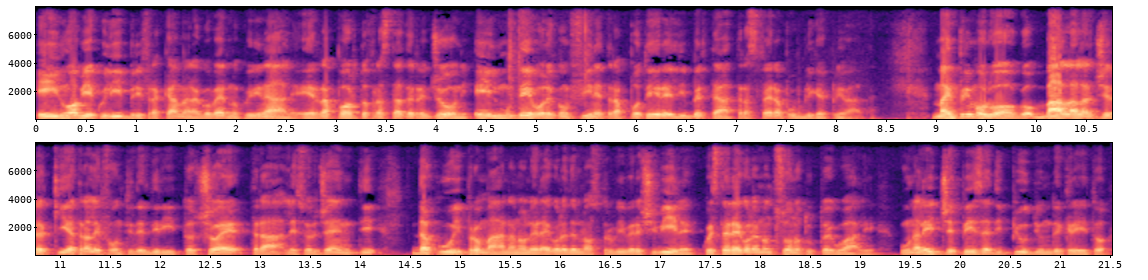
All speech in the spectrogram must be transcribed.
e i nuovi equilibri fra Camera, Governo, Quirinale e il rapporto fra Stato e Regioni e il mutevole confine tra potere e libertà tra sfera pubblica e privata. Ma in primo luogo balla la gerarchia tra le fonti del diritto, cioè tra le sorgenti da cui promanano le regole del nostro vivere civile. Queste regole non sono tutte uguali. Una legge pesa di più di un decreto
